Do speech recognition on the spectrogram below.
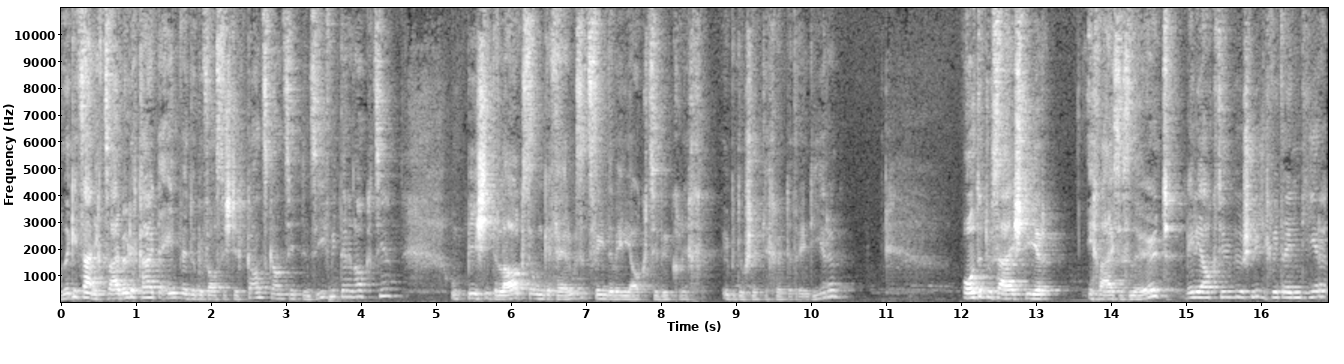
Und dann gibt es eigentlich zwei Möglichkeiten. Entweder du befasst dich ganz, ganz intensiv mit diesen Aktien und bist in der Lage, so ungefähr herauszufinden, welche Aktien wirklich überdurchschnittlich rendieren könnten. Oder du sagst dir, ich weiß es nicht, welche Aktien durchschnittlich wieder rendieren.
